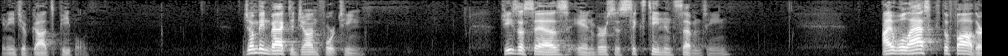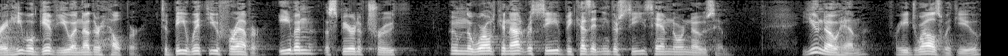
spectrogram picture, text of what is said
in each of God's people. Jumping back to John 14, Jesus says in verses 16 and 17, I will ask the Father, and he will give you another helper to be with you forever, even the Spirit of truth, whom the world cannot receive because it neither sees him nor knows him. You know him, for he dwells with you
